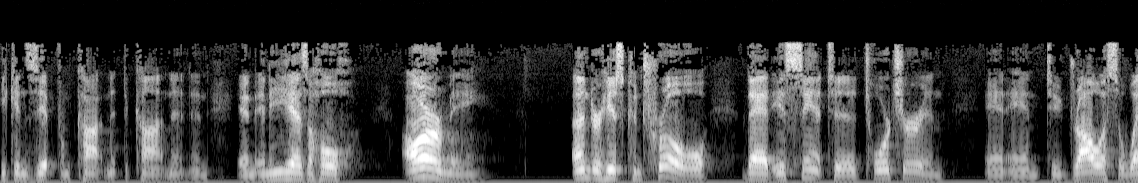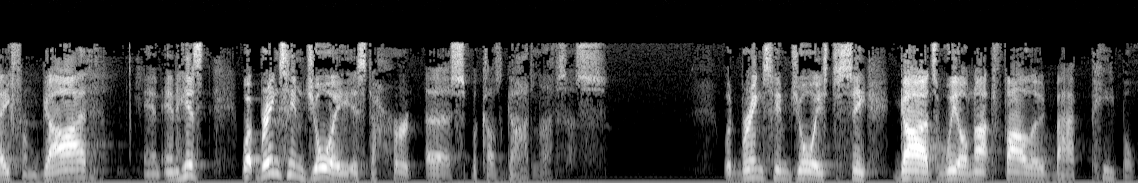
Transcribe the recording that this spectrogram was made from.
He can zip from continent to continent, and, and, and he has a whole army under his control that is sent to torture and and, and to draw us away from God. And, and his, what brings him joy is to hurt us because God loves us. What brings him joy is to see God's will not followed by people.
